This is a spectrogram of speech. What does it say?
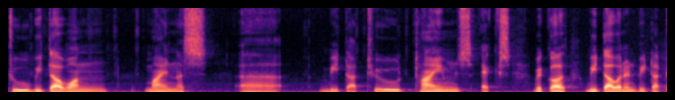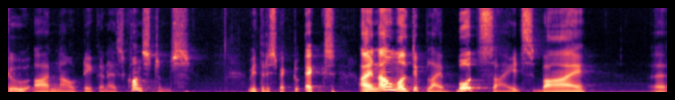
2 beta 1 minus uh, beta 2 times x, because beta 1 and beta 2 are now taken as constants with respect to x. I now multiply both sides by uh,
